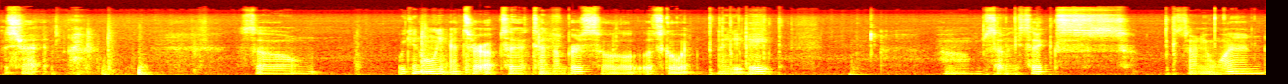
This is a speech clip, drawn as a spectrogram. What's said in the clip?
let's try it. So, we can only enter up to 10 numbers, so let's go with 98, um, 76, 71,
